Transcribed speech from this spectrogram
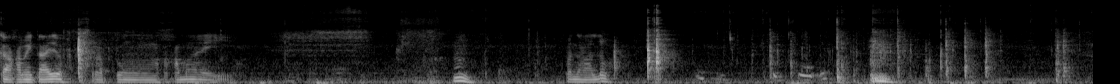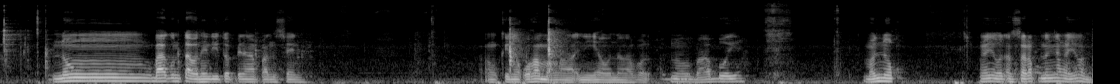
kakamay tayo. Sarap tong nakakamay. Hmm, panalo. Nung bagong taon, hindi to pinapansin. Ang kinukuha, mga inihaw na ano, baboy, manok. Ngayon, ang sarap na niya ngayon.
